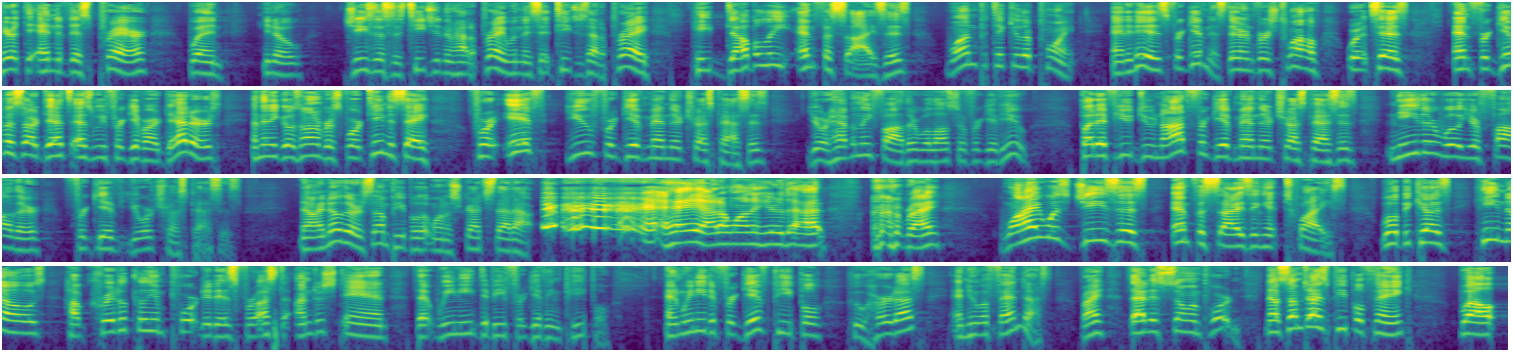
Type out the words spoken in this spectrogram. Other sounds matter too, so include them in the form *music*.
here at the end of this prayer, when, you know, Jesus is teaching them how to pray, when they said, teach us how to pray, he doubly emphasizes one particular point, and it is forgiveness. There in verse 12, where it says, and forgive us our debts as we forgive our debtors. And then he goes on in verse 14 to say, For if you forgive men their trespasses, your heavenly Father will also forgive you. But if you do not forgive men their trespasses, neither will your Father forgive your trespasses. Now, I know there are some people that want to scratch that out. *laughs* hey, I don't want to hear that, *laughs* right? Why was Jesus emphasizing it twice? Well, because he knows how critically important it is for us to understand that we need to be forgiving people. And we need to forgive people who hurt us and who offend us, right? That is so important. Now, sometimes people think, well,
